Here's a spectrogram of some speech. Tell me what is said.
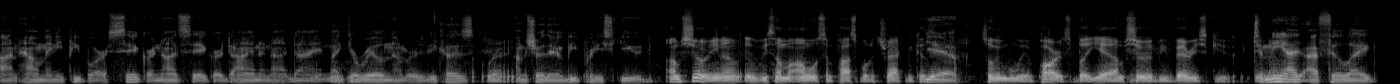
on how many people are sick or not sick or dying or not dying, like the real numbers, because Mm-hmm. Right. I'm sure they would be pretty skewed. I'm sure you know it would be something almost impossible to track because Yeah. so many moving parts. But yeah, I'm sure it'd be very skewed. to me. I, I feel like,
